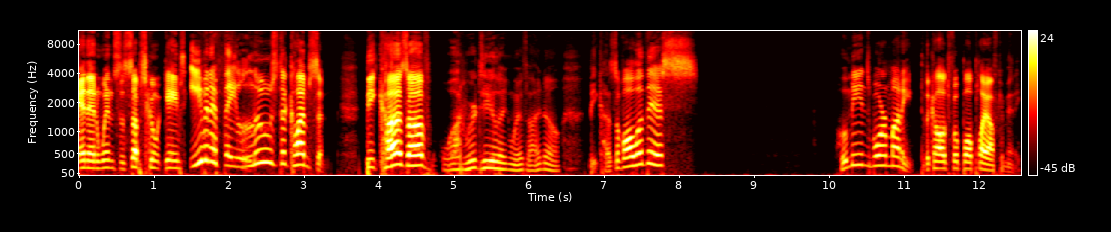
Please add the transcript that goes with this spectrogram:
and then wins the subsequent games, even if they lose to Clemson, because of what we're dealing with, I know, because of all of this, who means more money to the College Football Playoff Committee?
